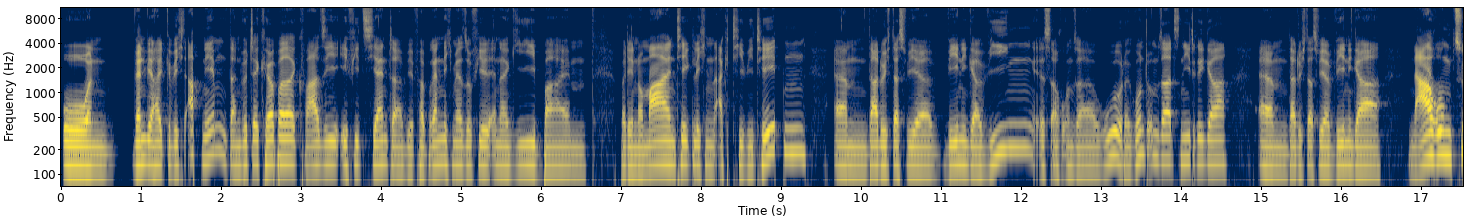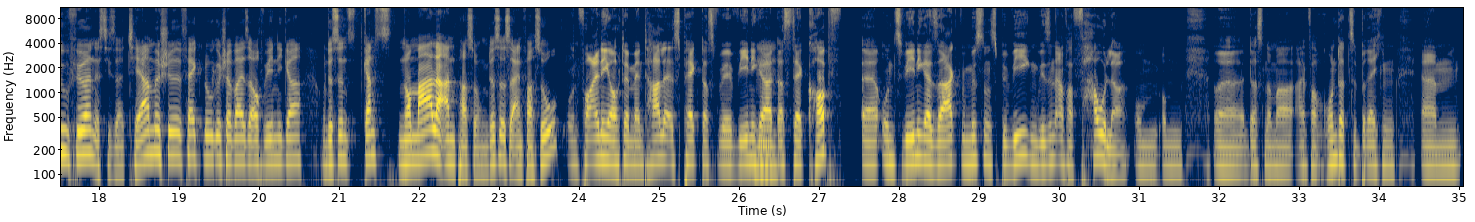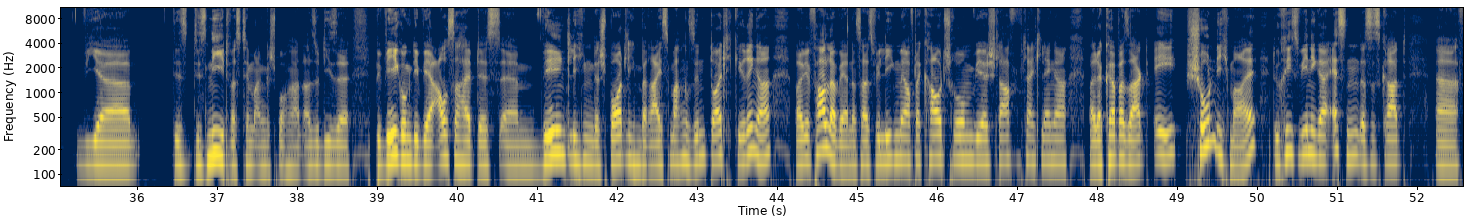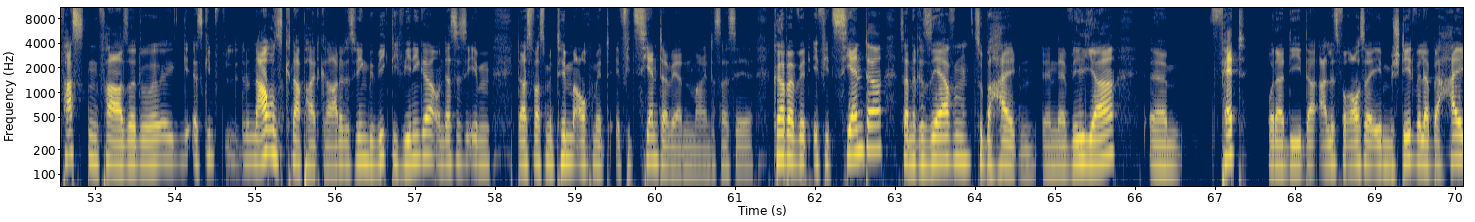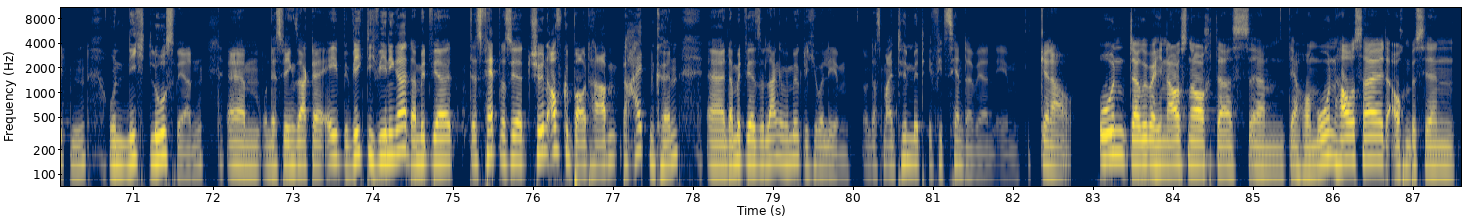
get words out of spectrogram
Und wenn wir halt Gewicht abnehmen, dann wird der Körper quasi effizienter. Wir verbrennen nicht mehr so viel Energie beim, bei den normalen täglichen Aktivitäten. Ähm, dadurch, dass wir weniger wiegen, ist auch unser Ruhe- oder Grundumsatz niedriger. Ähm, dadurch, dass wir weniger Nahrung zuführen, ist dieser thermische Effekt logischerweise auch weniger. Und das sind ganz normale Anpassungen. Das ist einfach so. Und vor allen Dingen auch der mentale Aspekt, dass wir weniger, mhm. dass der Kopf äh, uns weniger sagt, wir müssen uns bewegen. Wir sind einfach fauler, um, um äh, das nochmal einfach runterzubrechen. Ähm, wir das, das Need, was Tim angesprochen hat, also diese Bewegung, die wir außerhalb des ähm, willentlichen, des sportlichen Bereichs machen, sind deutlich geringer, weil wir fauler werden. Das heißt, wir liegen mehr auf der Couch rum, wir schlafen vielleicht länger, weil der Körper sagt, ey, schon dich mal, du kriegst weniger Essen, das ist gerade äh, Fastenphase, du, es gibt Nahrungsknappheit gerade, deswegen beweg dich weniger. Und das ist eben das, was mit Tim auch mit effizienter werden meint. Das heißt, der Körper wird effizienter, seine Reserven zu behalten, denn er will ja ähm, Fett oder die da alles, woraus er eben besteht, will er behalten und nicht loswerden. Ähm, und deswegen sagt er, ey, beweg dich weniger, damit wir das Fett, was wir schön aufgebaut haben, behalten können, äh, damit wir so lange wie möglich überleben. Und das meint Tim mit effizienter werden eben. Genau. Und darüber hinaus noch, dass ähm, der Hormonhaushalt auch ein bisschen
